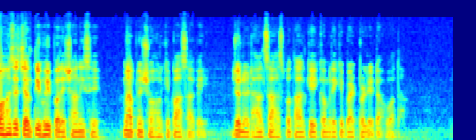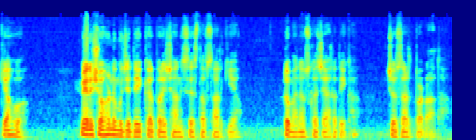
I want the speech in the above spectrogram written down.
वहाँ से चलती हुई परेशानी से मैं अपने शोहर के पास आ गई, जो निढाल सा अस्पताल के एक कमरे के बेड पर लेटा हुआ था। क्या हुआ? मेरे शोहर ने मुझे देखकर परेशानी से इस्तफसार किया तो मैंने उसका चेहरा देखा, जो जर्द पड़ रहा था।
